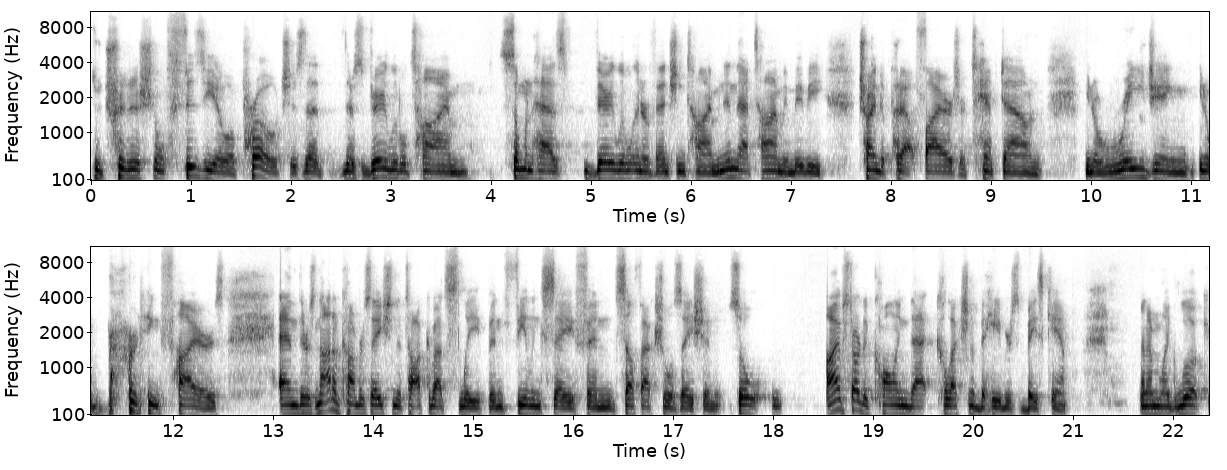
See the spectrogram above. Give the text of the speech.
the traditional physio approach is that there's very little time someone has very little intervention time. And in that time we may be trying to put out fires or tamp down you know raging you know burning fires. And there's not a conversation to talk about sleep and feeling safe and self-actualization. So i've started calling that collection of behaviors base camp and I'm like, look,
